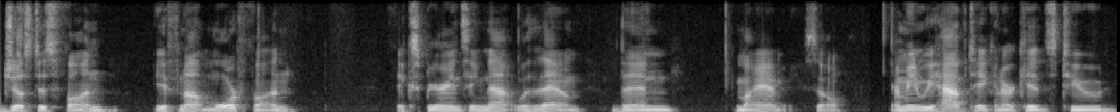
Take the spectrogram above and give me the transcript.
just as fun if not more fun, experiencing that with them than Miami. So, I mean, we have taken our kids to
